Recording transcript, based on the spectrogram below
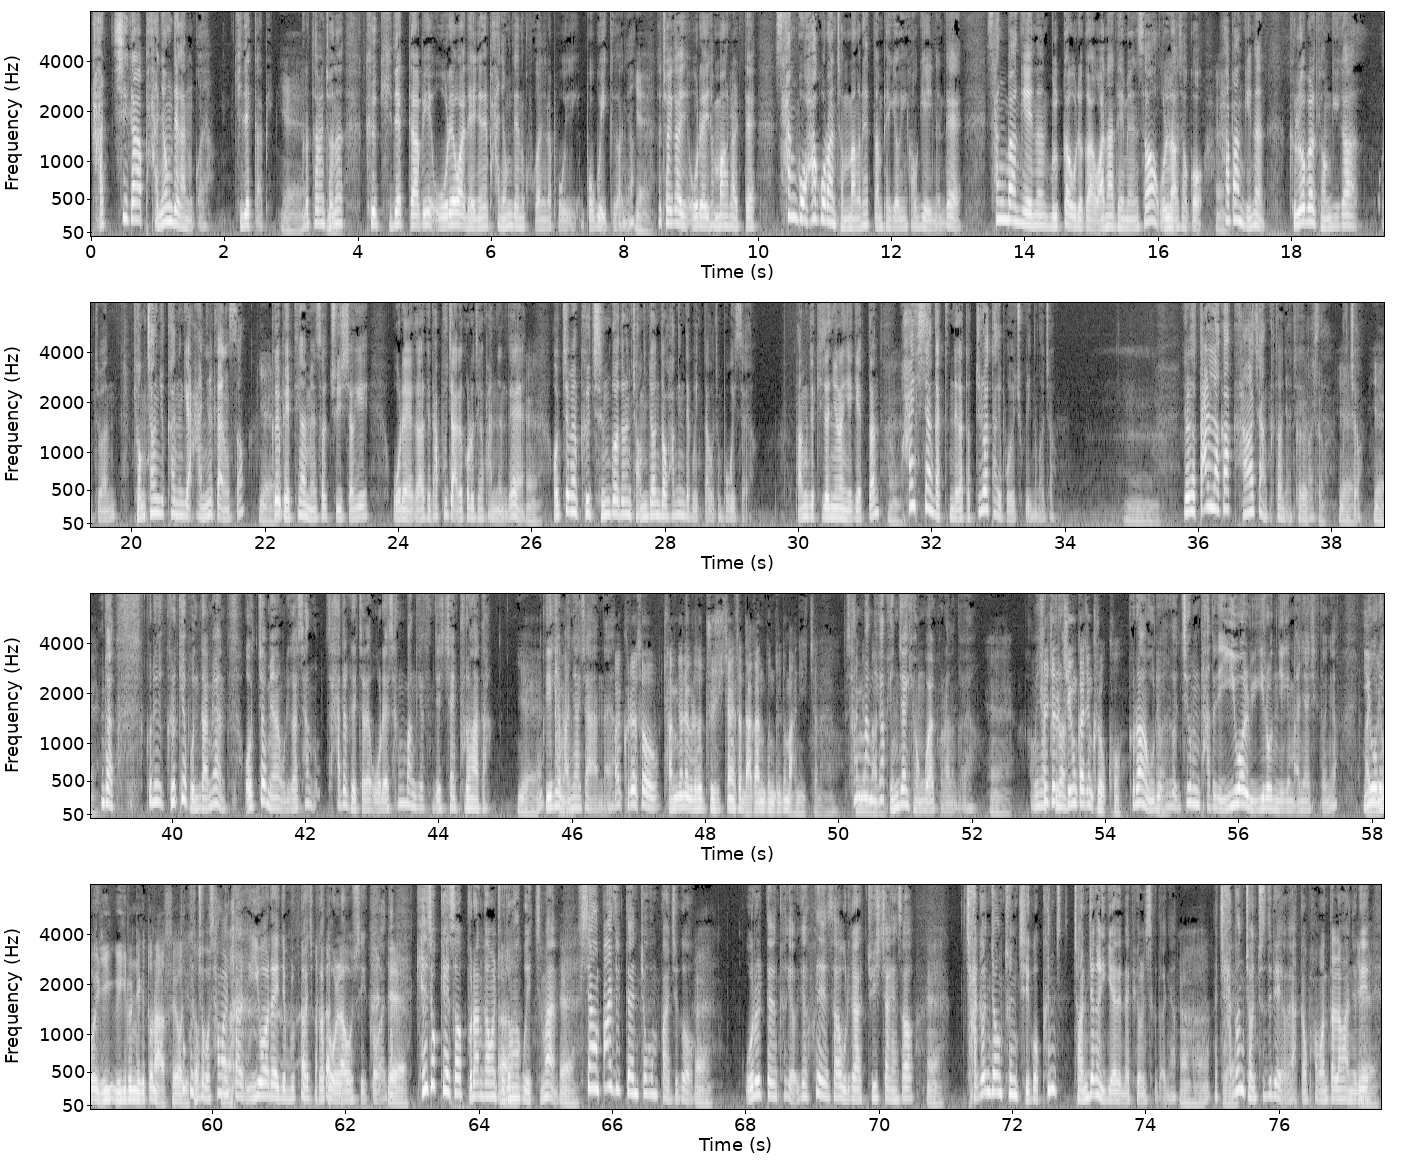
가치가 반영돼 가는 거야. 기대값이. 예. 그렇다면 저는 음. 그 기대값이 올해와 내년에 반영되는 구간이라 보고, 보고 있거든요. 예. 저희가 올해 전망을 할 때 상고하고란 전망을 했던 배경이 거기에 있는데 상반기에는 물가 우려가 완화되면서 올라서고 예. 하반기는 글로벌 경기가 어쩌면 경착륙하는 게 아닐 가능성 예. 그걸 베팅하면서 주식시장이 올해가 그렇게 나쁘지 않을 거로 제가 봤는데 예. 어쩌면 그 증거들은 점점 더 확인되고 있다고 좀 보고 있어요. 방금 전 기자님이랑 얘기했던 네. 환시장 같은 데가 더 뚜렷하게 보여주고 있는 거죠. 음. 그래서 달러가 강하지 않거든요. 그렇죠. 예. 그렇죠. 예. 그러니까 그렇게 본다면 어쩌면 우리가 상 다들 그랬잖아요. 올해 상반기가 굉장히 시장이 불안하다. 예. 그 얘기를 아. 많이 하지 않았나요? 아 그래서 작년에 그래서 주식시장에서 나간 분들도 많이 있잖아요. 상반기가 굉장히 견고할 거라는 거예요. 예. 실제로 그런, 지금까지는 그렇고. 그러한 우려. 어. 지금 다들 2월 위기론 얘기 많이 하시거든요. 2월에 아, 2월 위기론 얘기 또 나왔어요. 어디서? 그렇죠. 뭐 3월 달 어. 2월에 이제 물가 지표가 또 올라올 수 있고. 그러니까 예. 계속해서 불안감을 어. 조정하고 어. 있지만 예. 시장은 빠질 때는 조금 빠지고 예. 오를 때는 크게. 그래서 우리가 주시장에서 예. 작은 전투는 지고 큰 전쟁을 이겨야 된다 표현을 쓰거든요. 아하. 작은 예. 전투들이에요. 아까 원달러 환율이 예.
